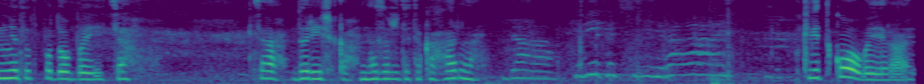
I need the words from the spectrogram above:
Мені тут подобається ця доріжка. Вона завжди така гарна. Да. Квіточний рай. Квітковий рай.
